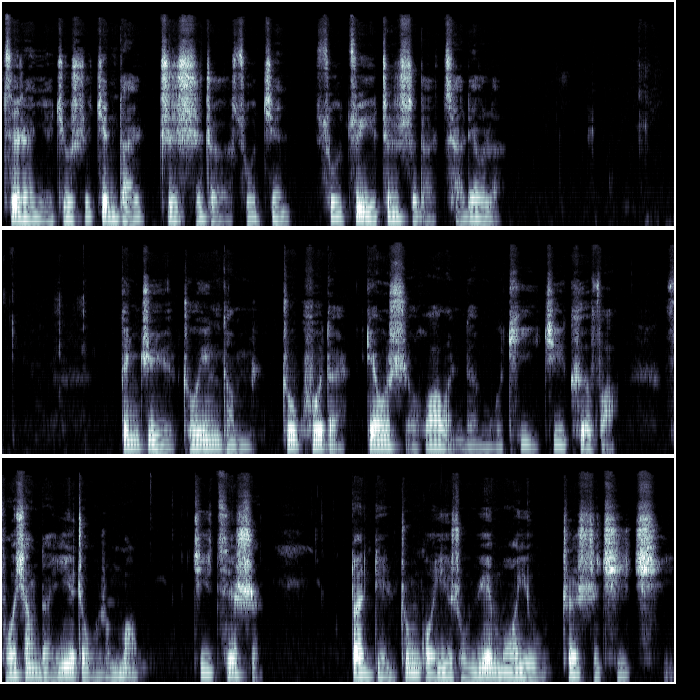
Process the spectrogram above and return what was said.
自然也就是近代制石者所见所最真实的材料了。根据卓云冈朱窟的雕石花纹的母题及刻法，佛像的衣着容貌及姿势。断定中国艺术约莫由这时期起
